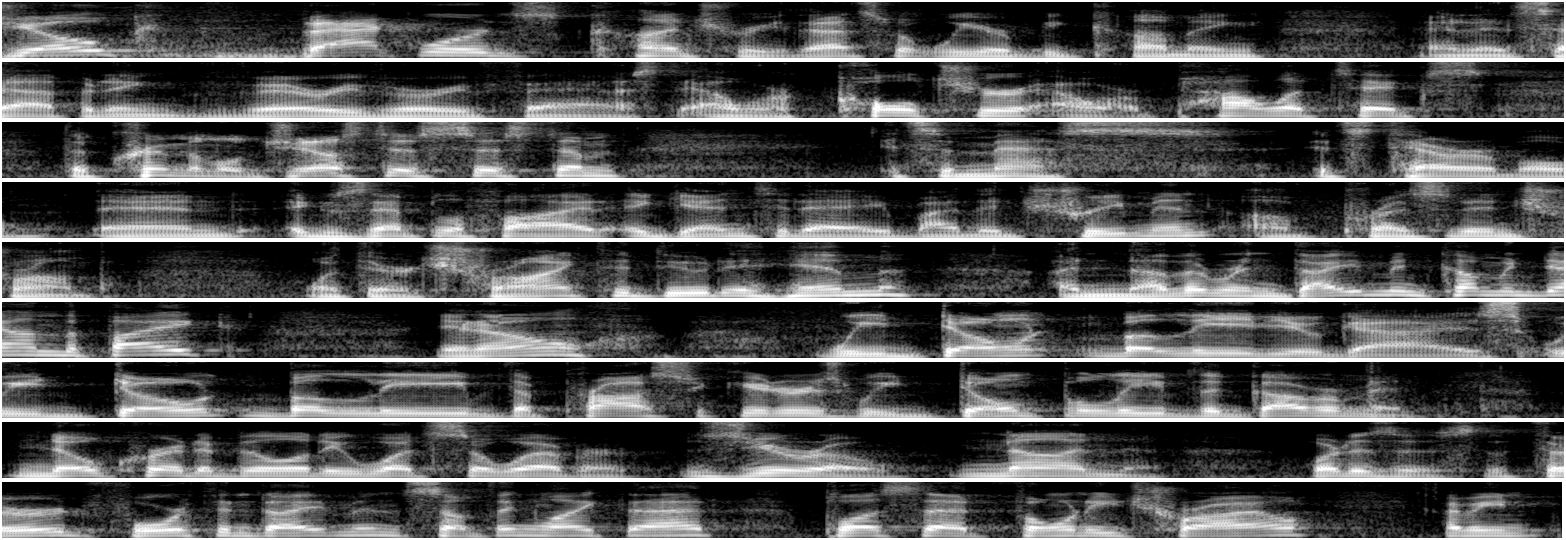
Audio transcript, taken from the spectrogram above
joke backwards country. That's what we are becoming, and it's happening very, very fast. Our culture, our politics, the criminal justice system, it's a mess. It's terrible and exemplified again today by the treatment of President Trump. What they're trying to do to him, another indictment coming down the pike, you know, we don't believe you guys. We don't believe the prosecutors. We don't believe the government. No credibility whatsoever. Zero. None. What is this? The third, fourth indictment? Something like that? Plus that phony trial? I mean,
